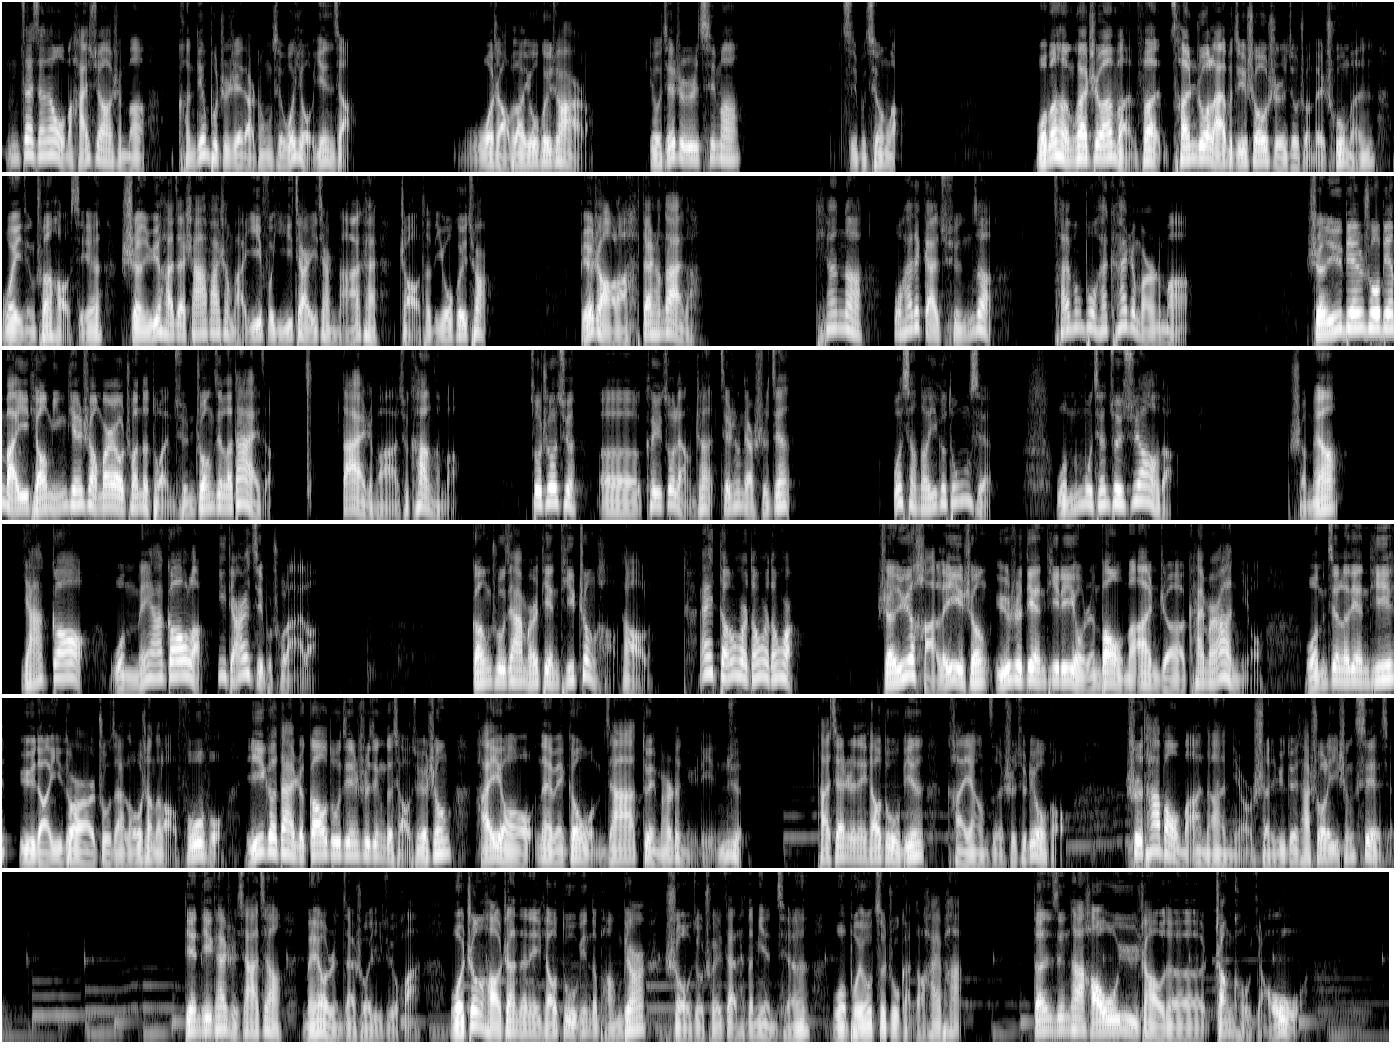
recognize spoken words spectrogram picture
嗯，再想想我们还需要什么？肯定不止这点东西，我有印象。我找不到优惠券了，有截止日期吗？记不清了。我们很快吃完晚饭，餐桌来不及收拾就准备出门。我已经穿好鞋，沈瑜还在沙发上把衣服一件一件拿开找他的优惠券。别找了，带上袋子。天哪，我还得改裙子，裁缝铺还开着门呢吗？沈瑜边说边把一条明天上班要穿的短裙装进了袋子，带着吧，去看看吧。坐车去，呃，可以坐两站，节省点时间。我想到一个东西，我们目前最需要的，什么呀？牙膏。我们没牙膏了，一点也挤不出来了。刚出家门，电梯正好到了。哎，等会儿，等会儿，等会儿！沈鱼喊了一声，于是电梯里有人帮我们按着开门按钮。我们进了电梯，遇到一对住在楼上的老夫妇，一个戴着高度近视镜的小学生，还有那位跟我们家对门的女邻居。他牵着那条杜宾，看样子是去遛狗。是他帮我们按的按钮。沈瑜对他说了一声谢谢。电梯开始下降，没有人再说一句话。我正好站在那条杜宾的旁边，手就垂在他的面前。我不由自主感到害怕，担心他毫无预兆的张口咬我。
